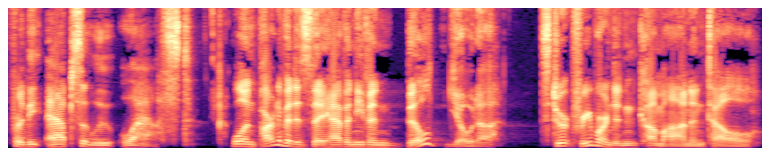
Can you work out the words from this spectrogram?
for the absolute last. Well, and part of it is they haven't even built Yoda. Stuart Freeborn didn't come on until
